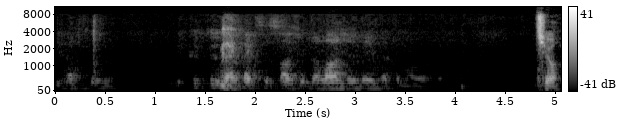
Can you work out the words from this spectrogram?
you have to. You could do that exercise with the larger data tomorrow. Sure.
